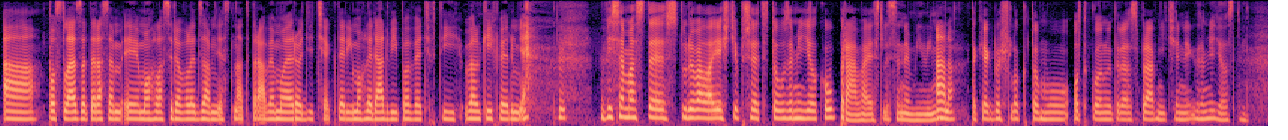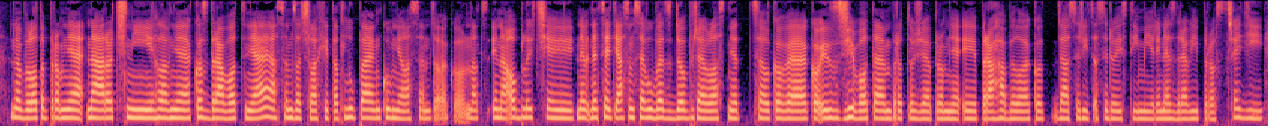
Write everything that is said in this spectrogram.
a posléze teda jsem i mohla si dovolit zaměstnat právě moje rodiče, který mohli dát výpověď v té velké firmě. Vy sama jste studovala ještě před tou zemědělkou práva, jestli se nemýlím. Ano. Tak jak došlo k tomu odklonu teda správní činy k zemědělství? No bylo to pro mě náročný, hlavně jako zdravotně. Já jsem začala chytat lupenku, měla jsem to jako na, i na obličeji. Ne, necítila jsem se vůbec dobře vlastně celkově jako i s životem, protože pro mě i Praha bylo jako, dá se říct, asi do jisté míry nezdravý prostředí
